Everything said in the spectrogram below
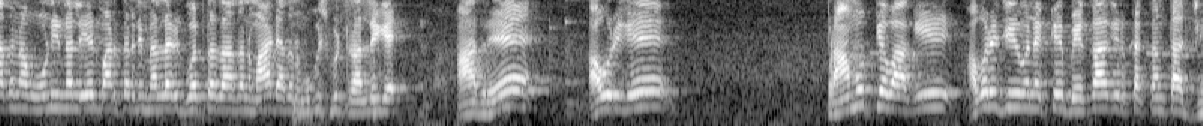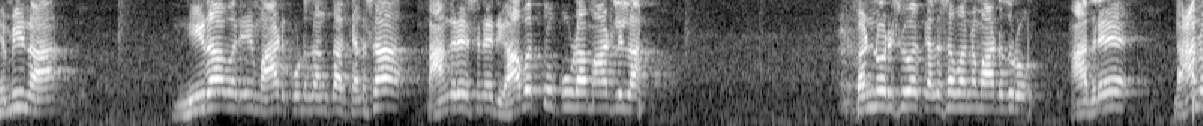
ಅದನ್ನು ಓಣಿನಲ್ಲಿ ಏನು ಮಾಡ್ತಾರೆ ನಿಮ್ಮೆಲ್ಲರಿಗೂ ಗೊತ್ತದ, ಅದನ್ನು ಮಾಡಿ ಅದನ್ನು ಮುಗಿಸ್ಬಿಟ್ರು ಅಲ್ಲಿಗೆ. ಆದರೆ ಅವರಿಗೆ ಪ್ರಾಮುಖ್ಯವಾಗಿ ಅವರ ಜೀವನಕ್ಕೆ ಬೇಕಾಗಿರ್ತಕ್ಕಂಥ ಜಮೀನ ನೀರಾವರಿ ಮಾಡಿಕೊಡದಂಥ ಕೆಲಸ ಕಾಂಗ್ರೆಸ್ನವರು ಯಾವತ್ತೂ ಕೂಡ ಮಾಡಲಿಲ್ಲ. ಕಣ್ಣೊರೆಸುವ ಕೆಲಸವನ್ನು ಮಾಡಿದ್ರು. ಆದರೆ ನಾನು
